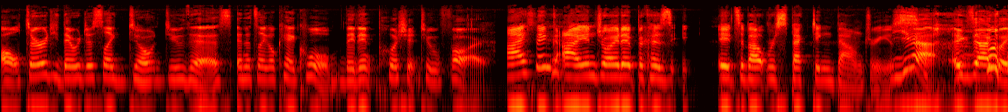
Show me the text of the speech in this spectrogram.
altered. They were just like, "Don't do this," and it's like, okay, cool. They didn't push it too far. I think I enjoyed it because it's about respecting boundaries. Yeah, exactly.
